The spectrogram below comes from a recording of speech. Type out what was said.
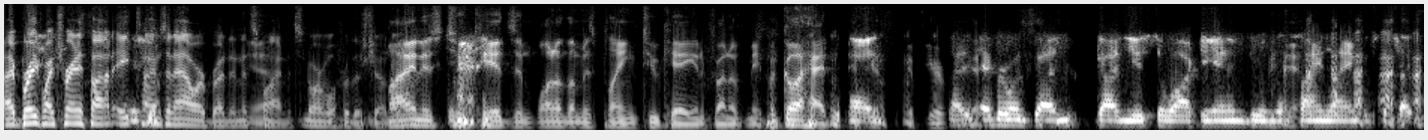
I break my train of thought eight times an hour, Brendan. It's yeah. fine. It's normal for the show. Mine is two kids, and one of them is playing 2K in front of me. But go ahead. if, if, you're everyone's gotten gotten used to walking in and doing the sign language, which I,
